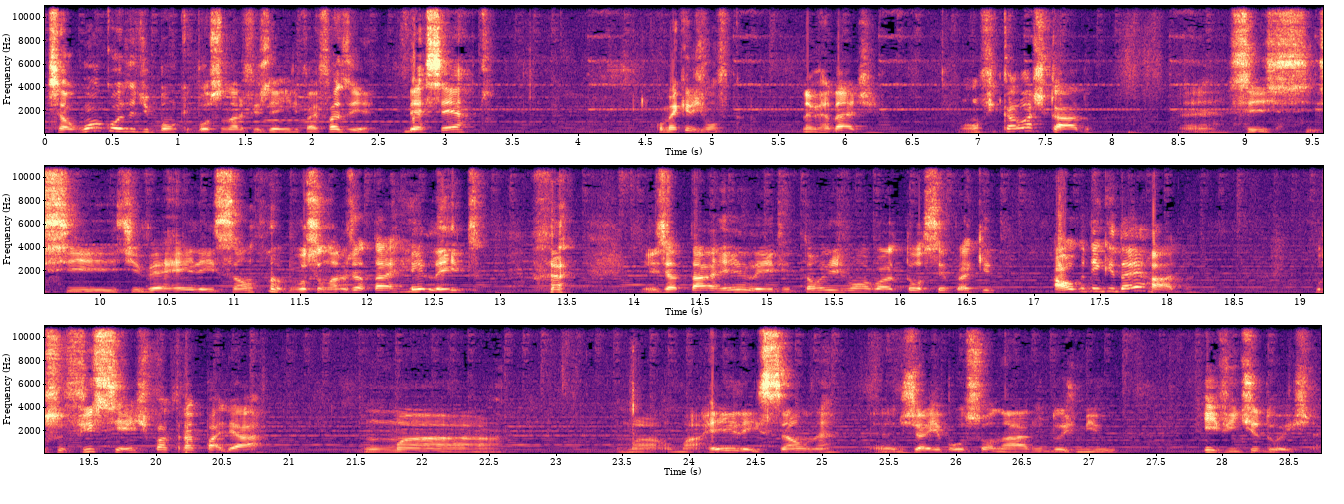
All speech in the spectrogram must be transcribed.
se alguma coisa de bom que Bolsonaro fizer, ele vai fazer, der certo, como é que eles vão ficar? Não é verdade? Vão ficar lascados. Né? Se, se, se tiver reeleição, o Bolsonaro já está reeleito. ele já está reeleito. Então eles vão agora torcer para que algo tem que dar errado. O suficiente para atrapalhar uma uma, uma reeleição né, é, de Jair Bolsonaro em 2022. Né,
